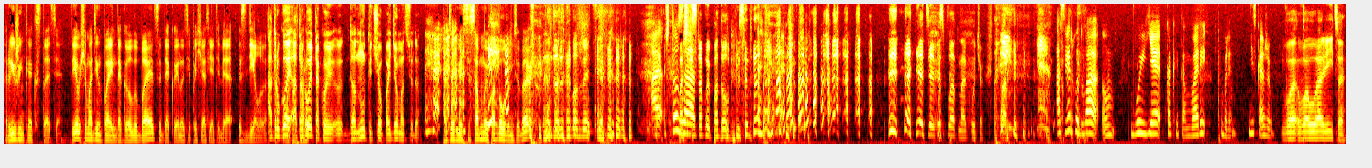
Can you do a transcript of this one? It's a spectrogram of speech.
Рыженькая, кстати. И, в общем, один парень такой улыбается, такой, ну, типа, сейчас я тебя сделаю. А другой, Вот, а а другой такой, э, да ну ты чё, пойдем отсюда. Пойдем вместе со мной подолбимся, да? Продолжайте. а что Пошли за с тобой подолбимся, да? Я тебя бесплатно окучу. А сверху два м, вуе... Как их там? Вари... Блин, не скажу. Вуарийца.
